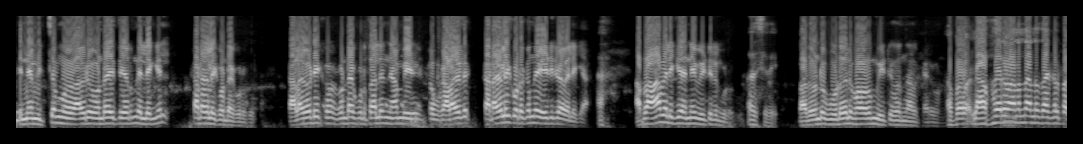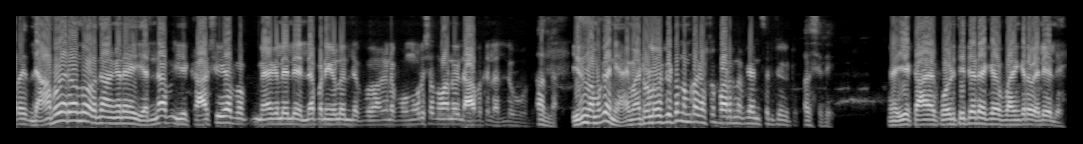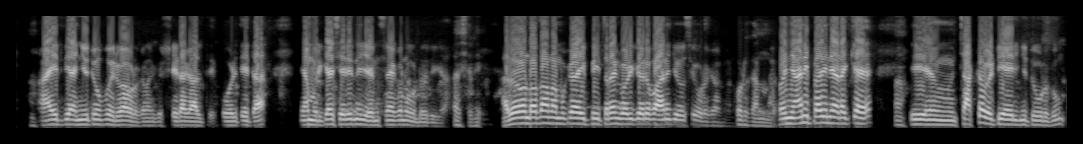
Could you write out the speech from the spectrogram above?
പിന്നെ മിച്ചം അവർ കൊണ്ടുപോയി തീർന്നില്ലെങ്കിൽ കടകളിൽ കൊണ്ടുപോയി കൊടുക്കും. കളകടി കൊണ്ടുപോയി കൊടുത്താലും ഞാൻ കടകളിൽ കൊടുക്കുന്ന ഏഴ് രൂപ വിലയ്ക്കാണ്. അപ്പൊ ആ വിലയ്ക്ക് തന്നെ വീട്ടിലും കൊടുക്കും. അത് ശരി. അപ്പൊ അതുകൊണ്ട് കൂടുതൽ ഭാഗം വീട്ടിൽ വന്ന ആൾക്കാരുണ്ട് അപ്പൊ ലാഭകരമാണെന്നാണ് താങ്കൾ പറയുന്നത്. ലാഭകരം എന്ന് പറഞ്ഞാൽ അങ്ങനെ എല്ലാ ഈ കാർഷിക മേഖലയിലെ എല്ലാ പണികളും അങ്ങനെ നൂറ് ശതമാനവും ലാഭത്തിലല്ല പോകുന്നത്. അല്ല. ഇത് നമുക്ക് ന്യായമായിട്ടുള്ളത് കിട്ടും നമ്മുടെ കഷ്ടപ്പാടിനൊക്കെ അനുസരിച്ച് കിട്ടും. അത് ശരി. ഈ കോഴിത്തീറ്റയുടെ ഒക്കെ ഭയങ്കര വിലയല്ലേ? ആയിരത്തി അഞ്ഞൂറ്റി മുപ്പത് രൂപ കൊടുക്കണം കൃഷിയുടെ കാലത്ത്. കോഴിത്തീറ്റ ഞാൻ മുരിക്കാശ്ശേരിയിൽ നിന്ന് ജെയിംസിനെ കൊണ്ട് കൊണ്ടുവരിക. അത് ശരി. അതുകൊണ്ടാണ് നമുക്ക് ഇപ്പൊ ഇത്രയും കോഴിക്ക് ഒരു പതിനഞ്ച് ദിവസം കൊടുക്കാൻ കൊടുക്കാൻ അപ്പൊ ഞാനിപ്പോ അതിന്റെ ഇടയ്ക്ക്. ഈ ചക്ക വെട്ടി അരിഞ്ഞിട്ട് കൊടുക്കും.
